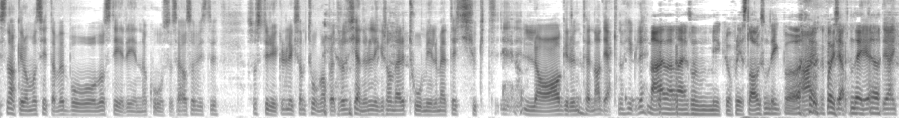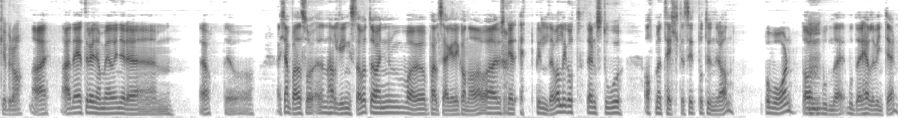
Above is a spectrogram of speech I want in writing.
snakker om å sitte ved bål og stirre inn og kose seg. Altså hvis du, så stryker du liksom tunga opp etter, og så kjenner du det ligger sånn der to millimeter tjukt lag rundt tenna. Det er ikke noe hyggelig. Nei, nei, nei, sånn mikroflislag som ligger på Nei, forkjeften. Det det, det er ikke bra. Nei, nei, det er et eller annet med den derre Ja, det er jo Jeg kjempa så en Helge Ingstad, vet du, han var jo pelsjeger i Canada, og jeg husker ett bilde veldig godt, der han sto attmed teltet sitt på tundraen på våren, da han bodde, bodde der hele vinteren.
